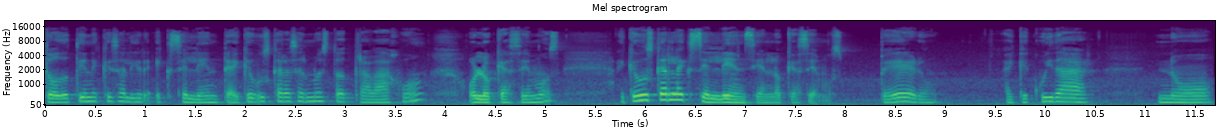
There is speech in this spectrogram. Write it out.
todo tiene que salir excelente. Hay que buscar hacer nuestro trabajo o lo que hacemos. Hay que buscar la excelencia en lo que hacemos, pero hay que cuidar, no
